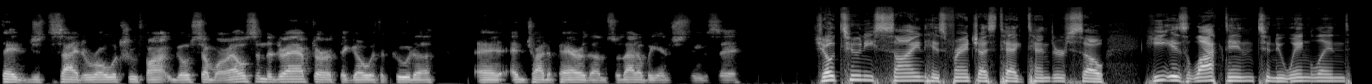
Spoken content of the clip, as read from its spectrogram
they just decide to roll with Trufant and go somewhere else in the draft, or if they go with Okudah and, and try to pair them. So that'll be interesting to see. Joe Thuney signed his franchise tag tender, so he is locked into New England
